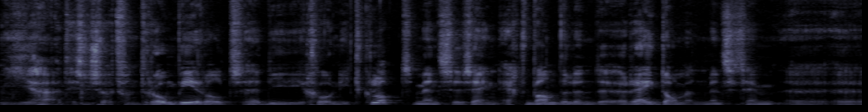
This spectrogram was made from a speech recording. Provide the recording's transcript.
Ja, het is een soort van droomwereld hè, die gewoon niet klopt. Mensen zijn echt wandelende rijkdommen. Mensen zijn uh, uh,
